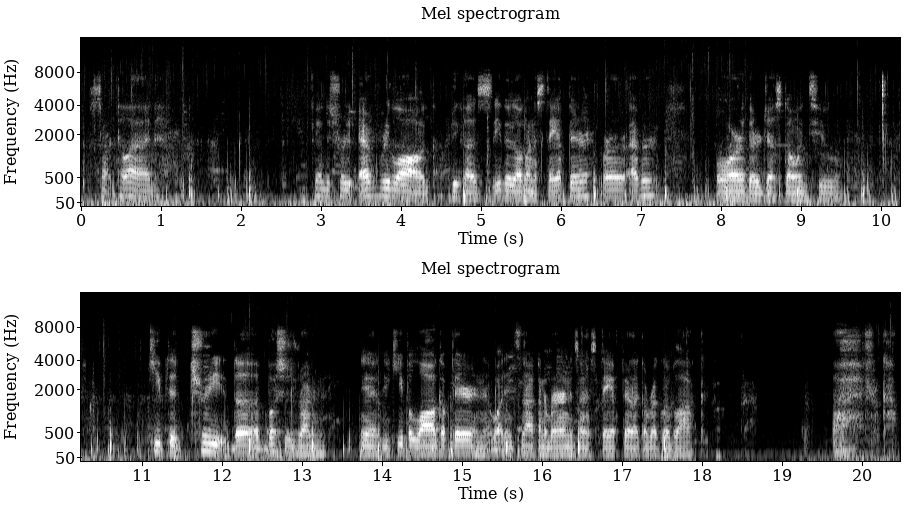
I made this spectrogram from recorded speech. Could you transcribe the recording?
it's starting to lag. Gonna destroy every log because either they're gonna stay up there forever or they're just going to keep the tree, the bushes running. Yeah, you keep a log up there and it, it's not gonna burn, it's gonna stay up there like a regular block. Uh, I forgot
